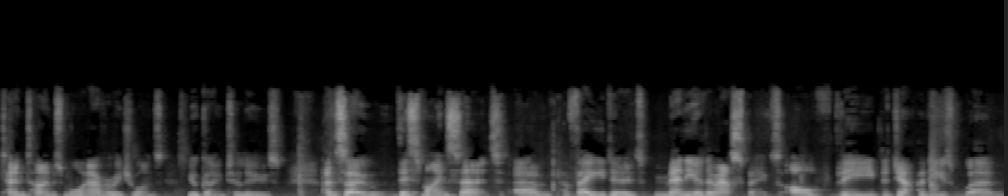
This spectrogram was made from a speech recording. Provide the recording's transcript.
10 times more average ones, you're going to lose. And so this mindset um, pervaded many other aspects of the the Japanese um,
